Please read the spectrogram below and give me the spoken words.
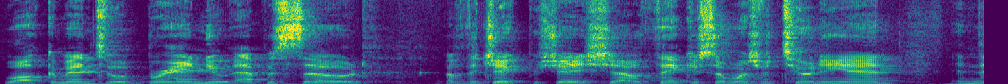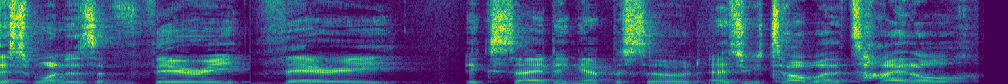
Welcome into a brand new episode of the Jake Boucher Show. Thank you so much for tuning in. And this one is a very, very exciting episode. As you can tell by the title,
